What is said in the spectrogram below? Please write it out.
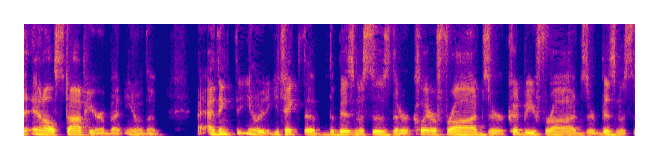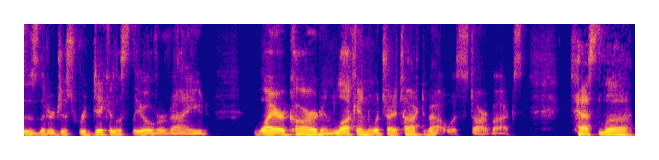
and I'll stop here but you know the I think that, you know you take the the businesses that are clear frauds or could be frauds or businesses that are just ridiculously overvalued Wirecard and Luckin, which I talked about with Starbucks. Tesla,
